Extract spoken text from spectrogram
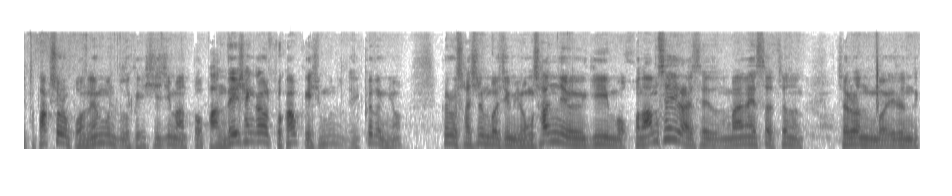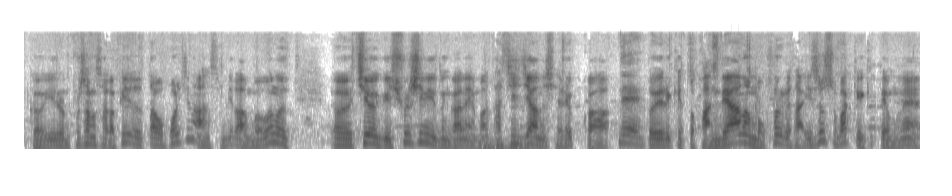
또 박수를 보낸 분들도 계시지만 또 반대의 생각을 또 갖고 계신 분들도 있거든요. 그리고 사실 뭐 지금 용산역이 뭐 호남선이라 해서만 해서 저는 저런 뭐 이런 그 이런 불상사가 빚어졌다고 보지는 않습니다. 뭐 어느 어, 지역의 출신이든 간에 뭐 다 지지하는 세력과 네. 또 이렇게 또 반대하는 목소리가 다 있을 수밖에 없기 때문에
